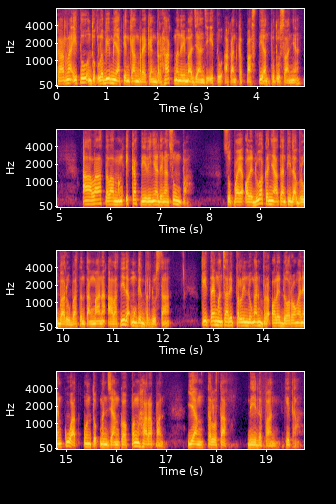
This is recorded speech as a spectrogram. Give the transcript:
Karena itu untuk lebih meyakinkan mereka yang berhak menerima janji itu akan kepastian putusannya, Allah telah mengikat dirinya dengan sumpah, supaya oleh dua kenyataan tidak berubah-ubah tentang mana Allah tidak mungkin berdusta, kita yang mencari perlindungan beroleh dorongan yang kuat untuk menjangkau pengharapan yang terletak di depan kita.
